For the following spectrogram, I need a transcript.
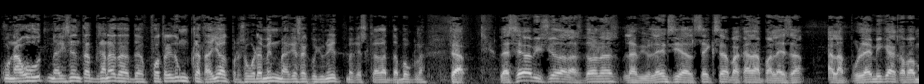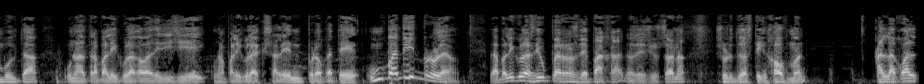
conegut, m'hagués entrat ganes de, de fotre-li un catallot, però segurament m'hagués acollonit, m'hagués cagat de bocle. O sigui, la seva visió de les dones, la violència i el sexe va quedar palesa a la polèmica que va envoltar una altra pel·lícula que va dirigir ell, una pel·lícula excel·lent, però que té un petit problema. La pel·lícula es diu Perros de paja, no sé si us sona, surt Dustin Hoffman, en la qual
